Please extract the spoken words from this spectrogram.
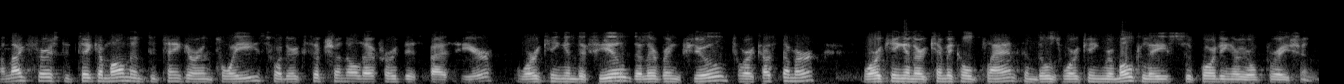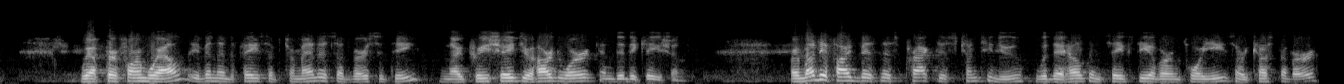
I'd like first to take a moment to thank our employees for their exceptional effort this past year, working in the field, delivering fuel to our customer, working in our chemical plants, and those working remotely, supporting our operation. We have performed well, even in the face of tremendous adversity, and I appreciate your hard work and dedication. Our modified business practice continue with the health and safety of our employees, our customer,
